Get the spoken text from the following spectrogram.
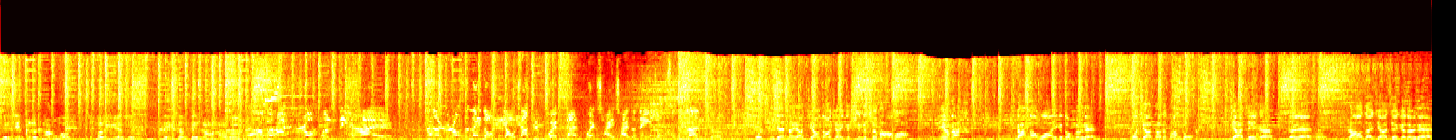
对，连这个汤哦，这喝起来是非常非常好喝。我觉得它鱼肉很厉害哎，它的鱼肉是那种咬下去不会干、不会柴柴的那一种，是嫩的。我今天呢要教大家一个新的吃法，好不好？你们看，刚刚挖一个洞，对不对？我加它的糖果，加这个，对不对？然后再加这个，对不对？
